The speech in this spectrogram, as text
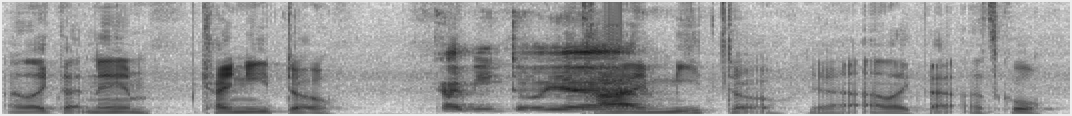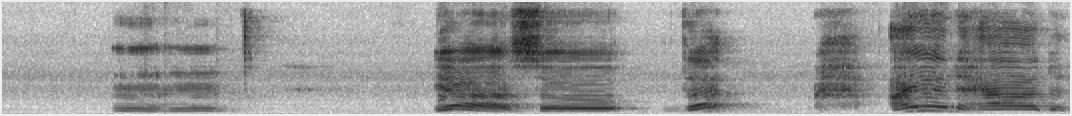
I like that name, Cainito. Caimito, yeah. Caimito. Yeah, I like that. That's cool. hmm Yeah, so that I had had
